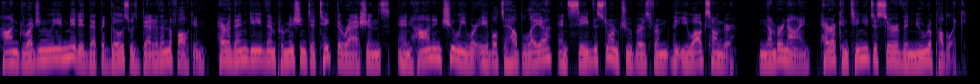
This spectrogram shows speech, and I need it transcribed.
Han grudgingly admitted that the Ghost was better than the Falcon. Hera then gave them permission to take the rations, and Han and Chewie were able to help Leia and save the stormtroopers from the Ewoks' hunger. Number 9. Hera continued to serve the New Republic.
